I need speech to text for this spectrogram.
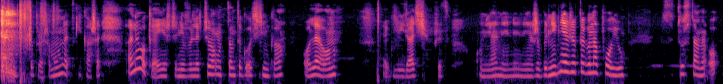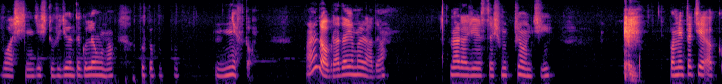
Przepraszam, mam letki kaszę. Ale ok, jeszcze nie wyleczyłam od tamtego odcinka. O Leon. Jak widać. Przez... O nie, nie, nie, nie. Żeby nikt nie wziął tego napoju. Tu stanę. O, właśnie, gdzieś tu widziałem tego Leona. Niech to. Ale dobra, dajemy radę. Na razie jesteśmy piąci. Pamiętacie, jak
